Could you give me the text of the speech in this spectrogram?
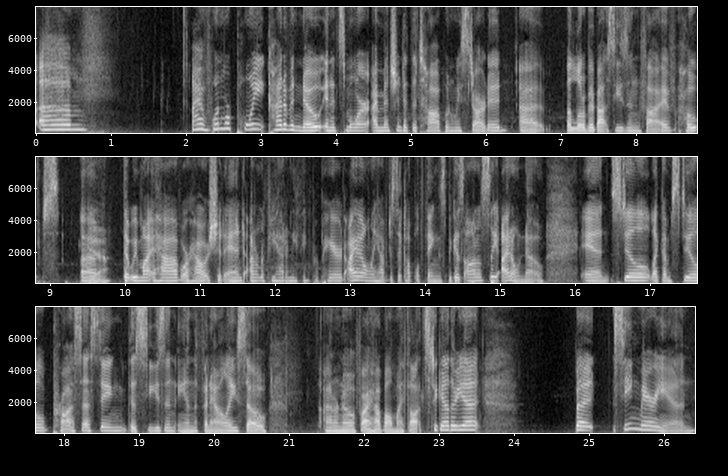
Um, I have one more point, kind of a note, and it's more. I mentioned at the top when we started uh, a little bit about season five hopes um, Yeah. that we might have or how it should end. I don't know if you had anything prepared. I only have just a couple things because honestly, I don't know, and still, like, I'm still processing this season and the finale, so I don't know if I have all my thoughts together yet. But seeing Marienne,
